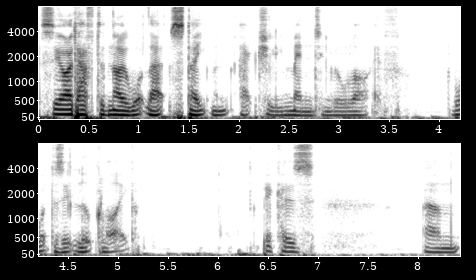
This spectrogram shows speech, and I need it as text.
See, I'd have to know what that statement actually meant in real life what does it look like? Because um,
